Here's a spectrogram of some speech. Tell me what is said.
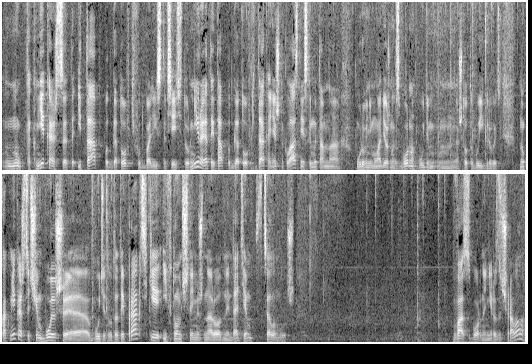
ну, как мне кажется, это этап подготовки футболиста. Все эти турниры – это этап подготовки. Да, конечно, классно, если мы там на уровне молодежных сборных будем что-то выигрывать. Но, как мне кажется, чем больше будет вот этой практики, и в том числе международной, да, тем в целом лучше. Вас сборная не разочаровала?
